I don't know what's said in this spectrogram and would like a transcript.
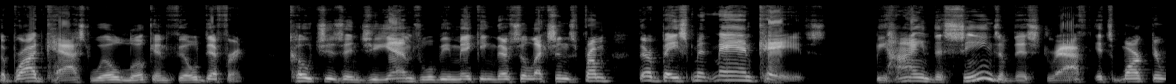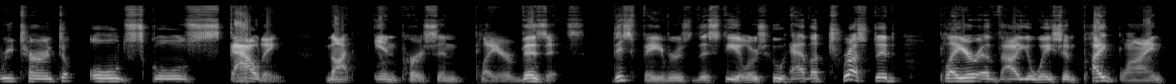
The broadcast will look and feel different. Coaches and GMs will be making their selections from their basement man caves. Behind the scenes of this draft, it's marked a return to old school scouting not in person player visits. This favors the Steelers, who have a trusted player evaluation pipeline,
